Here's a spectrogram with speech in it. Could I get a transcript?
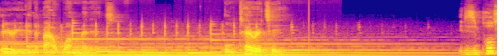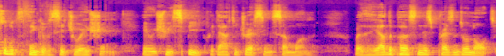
Theory in about one minute. Alterity. It is impossible to think of a situation in which we speak without addressing someone, whether the other person is present or not,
